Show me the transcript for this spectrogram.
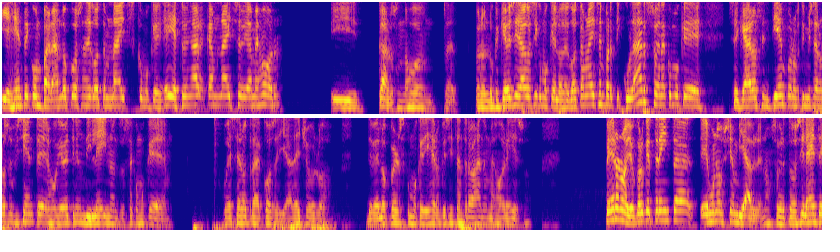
y hay gente comparando cosas de Gotham Knights, como que, hey, esto en Arkham Knights se veía mejor. Y claro, son dos juegos, pero lo que quiero decir es algo así como que lo de Gotham Knights en particular suena como que se quedaron sin tiempo, no optimizaron lo suficiente, el juego ya tenido un delay, ¿no? Entonces como que puede ser otra cosa. Y ya de hecho los developers como que dijeron que sí están trabajando mejores y eso. Pero no, yo creo que 30 es una opción viable, ¿no? Sobre todo si la gente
